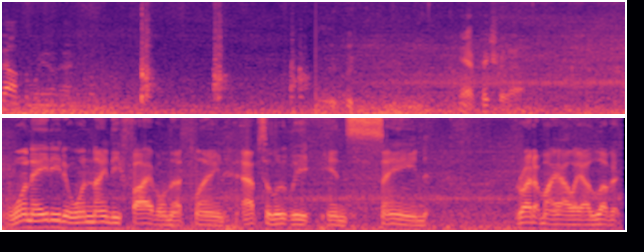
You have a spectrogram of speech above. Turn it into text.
Without the wind, yeah, picture that. 180 to 195 on that plane. Absolutely insane. Right up my alley. I love it.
